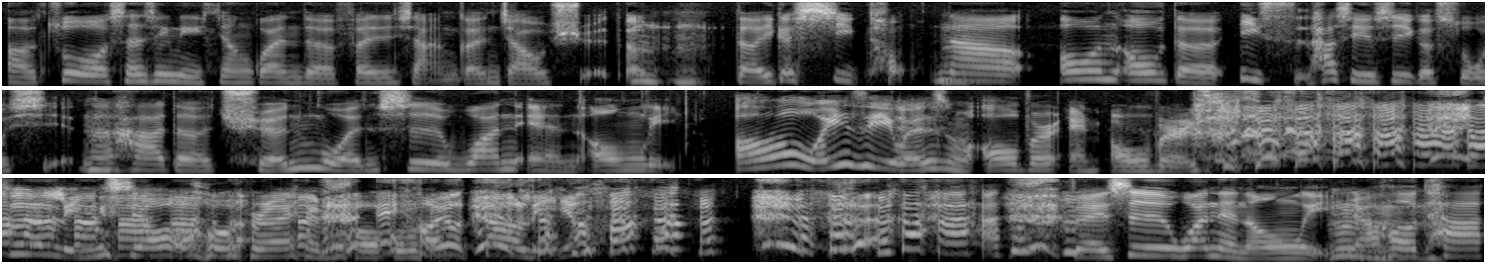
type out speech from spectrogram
呃做身心灵相关的分享跟教学的，嗯嗯的一个系统。嗯、那 ONO 的意思，它其实是一个缩写，嗯、那它的全文是 One and Only。哦，我一直以为是什么 Over and Over。就是灵修 over and over，好有道理哦。对，是 one and only。然后他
